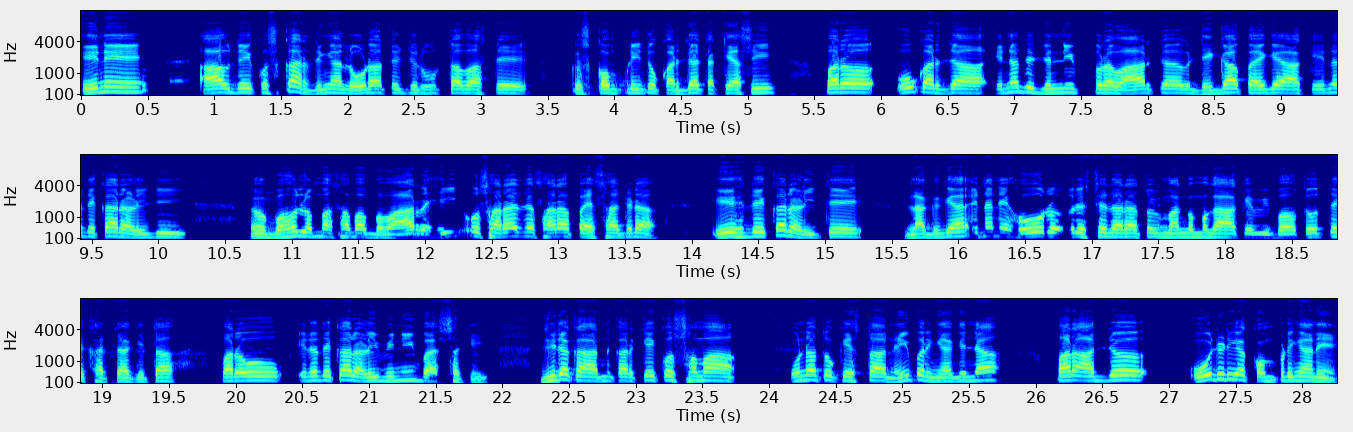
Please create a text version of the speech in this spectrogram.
ਇਹਨੇ ਆਪਦੇ ਕੁਝ ਘਰ ਦੀਆਂ ਲੋੜਾਂ ਤੇ ਜ਼ਰੂਰਤਾਂ ਵਾਸਤੇ ਕੁਝ ਕੰਪਨੀ ਤੋਂ ਕਰਜ਼ਾ ਚੱਕਿਆ ਸੀ, ਪਰ ਉਹ ਕਰਜ਼ਾ ਇਹਨਾਂ ਦੇ ਜਿੰਨੀ ਪਰਿਵਾਰ 'ਚ ਡੇਗਾ ਪੈ ਗਿਆ ਆ ਇਹਨਾਂ ਦੇ ਘਰ ਵਾਲੀ ਦੀ ਬਹੁਤ ਲੰਮਾ ਸਮਾਂ ਬਿਮਾਰ ਰਹੀ, ਉਹ ਸਾਰਾ ਦਾ ਸਾਰਾ ਪੈਸਾ ਜਿਹੜਾ ਇਸ ਦੇ ਘਰ ਵਾਲੀ ਤੇ ਲੱਗ ਗਿਆ। ਇਹਨਾਂ ਨੇ ਹੋਰ ਰਿਸ਼ਤੇਦਾਰਾਂ ਤੋਂ ਵੀ ਮੰਗ ਮੰਗਾ ਕੇ ਵੀ ਬਹੁਤ ਉਹ 'ਤੇ ਖਰਚਾ ਕੀਤਾ, ਪਰ ਉਹ ਇਹਨਾਂ ਦੇ ਘਰ ਵਾਲੀ ਵੀ ਨਹੀਂ ਬਚ ਸਕੀ। ਜਿਹਦਾ ਕਾਰਨ ਕਰਕੇ ਕੁਝ ਸਮਾਂ ਉਹਨਾਂ ਤੋਂ ਕਿਸ਼ਤਾਂ ਨਹੀਂ ਭਰੀਆਂ ਗਈਆਂ, ਪਰ ਅੱਜ ਉਹ ਜਿਹੜੀਆਂ ਕੰਪਨੀਆਂ ਨੇ,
